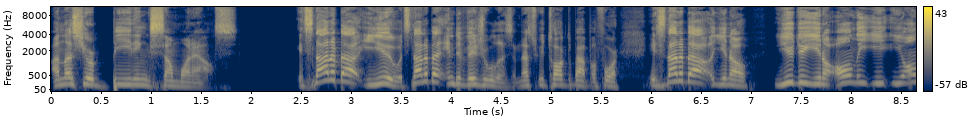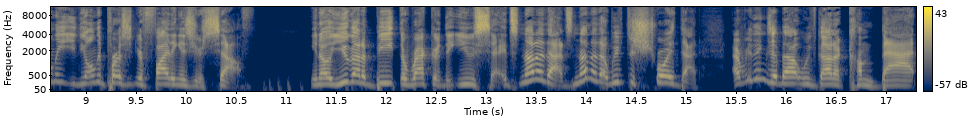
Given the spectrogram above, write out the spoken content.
unless you're beating someone else? It's not about you. It's not about individualism. That's what we talked about before. It's not about, you know, you do, you know, only you, you only the only person you're fighting is yourself. You know, you got to beat the record that you set. It's none of that. It's none of that. We've destroyed that. Everything's about we've got to combat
